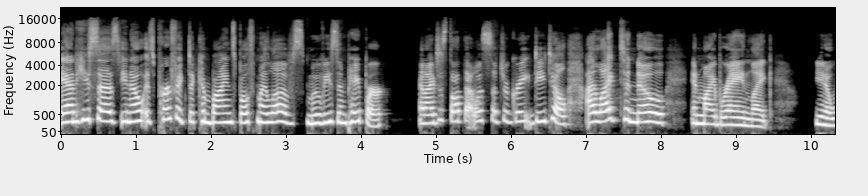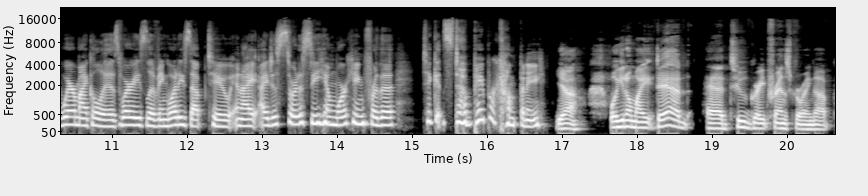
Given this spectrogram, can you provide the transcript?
And he says, you know, it's perfect. It combines both my loves, movies and paper. And I just thought that was such a great detail. I like to know in my brain, like, you know, where Michael is, where he's living, what he's up to. And I, I just sort of see him working for the ticket stub paper company. Yeah. Well, you know, my dad had two great friends growing up,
